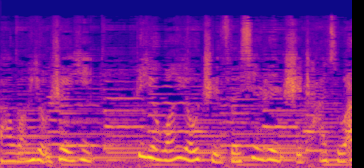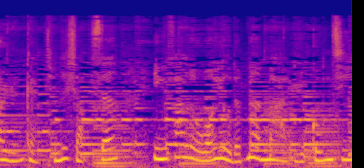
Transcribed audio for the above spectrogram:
发网友热议，并有网友指责现任是插足二人感情的小三，引发了网友的谩骂与攻击。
